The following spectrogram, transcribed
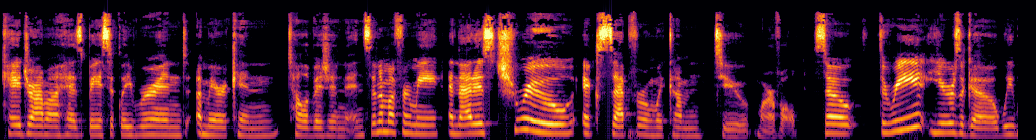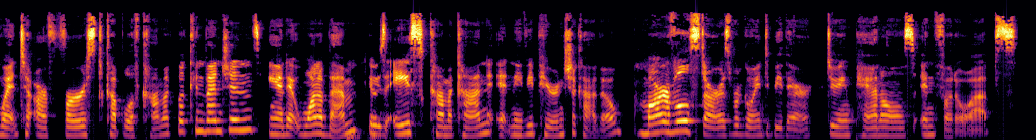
K drama has basically ruined American television and cinema for me. And that is true, except for when we come to Marvel. So, three years ago, we went to our first couple of comic book conventions. And at one of them, it was Ace Comic Con at Navy Pier in Chicago. Marvel stars were going to be there doing panels and photo ops.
